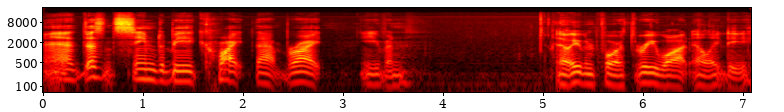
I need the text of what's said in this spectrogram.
eh, it doesn't seem to be quite that bright even. You know, even for a 3 watt LED.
